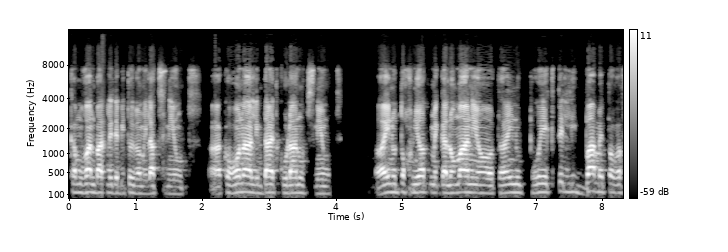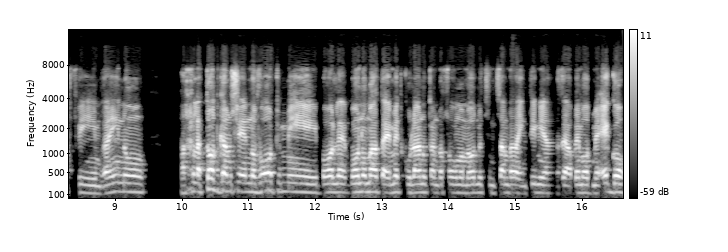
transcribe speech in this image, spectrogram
כמובן בא לידי ביטוי במילה צניעות. הקורונה לימדה את כולנו צניעות. ראינו תוכניות מגלומניות, ראינו פרויקטי ליבה מטורפים, ראינו החלטות גם שנובעות מ... בואו בוא נאמר את האמת, כולנו כאן בפורום המאוד מצומצם והאינטימי הזה, הרבה מאוד מאגו,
